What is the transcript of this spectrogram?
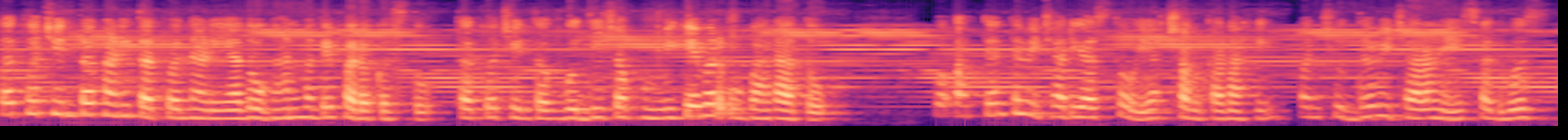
तत्वचिंतक आणि तत्वज्ञानी या दोघांमध्ये फरक असतो. तत्वचिंतक बुद्धीच्या भूमिकेवर उभा राहतो. तो अत्यंत विचारी असतो यात शंका नाही. पण शुद्ध विचाराने सद्वस्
